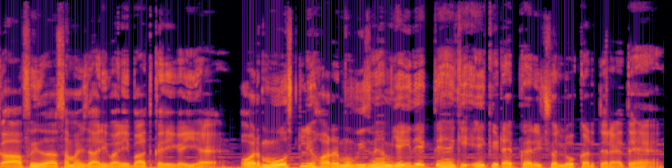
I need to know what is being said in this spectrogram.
काफ़ी ज़्यादा समझदारी वाली बात करी गई है। और मोस्टली हॉरर मूवीज़ में हम यही देखते हैं कि एक ही टाइप का रिचुअल लोग करते रहते हैं।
